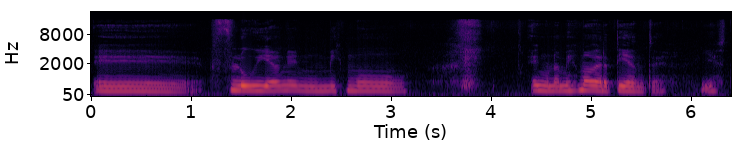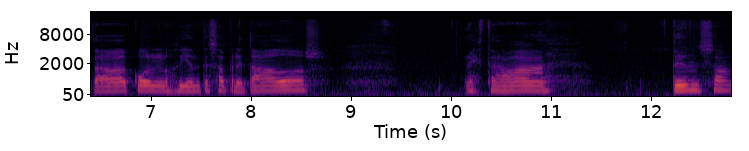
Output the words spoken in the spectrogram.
eh, fluían en un mismo en una misma vertiente. Y estaba con los dientes apretados estaba tensa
